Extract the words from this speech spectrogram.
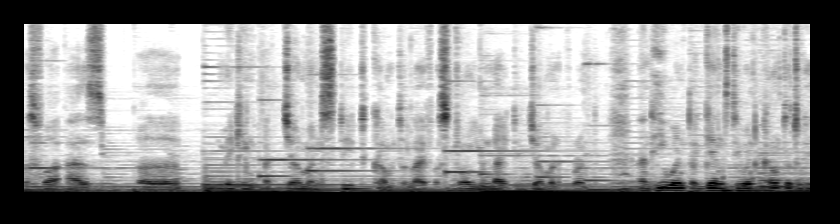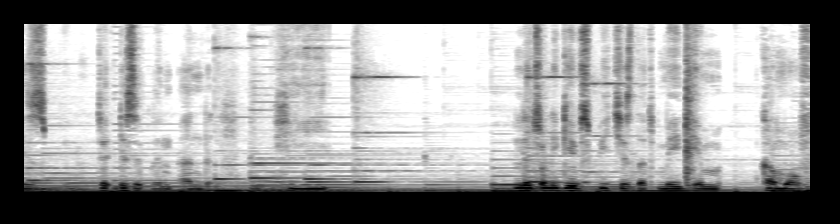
as far as uh, making a German state come to life, a strong, united German front. And he went against, he went counter to his d- discipline, and he literally gave speeches that made him come off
